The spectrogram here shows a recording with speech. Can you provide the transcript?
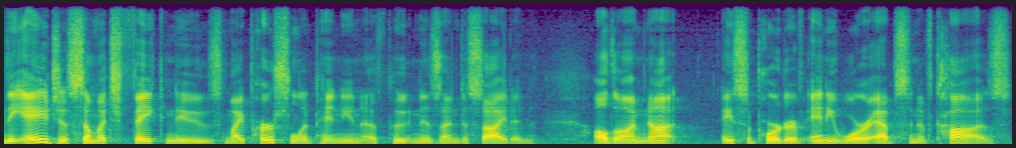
the age of so much fake news, my personal opinion of Putin is undecided, although I'm not a supporter of any war absent of cause,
